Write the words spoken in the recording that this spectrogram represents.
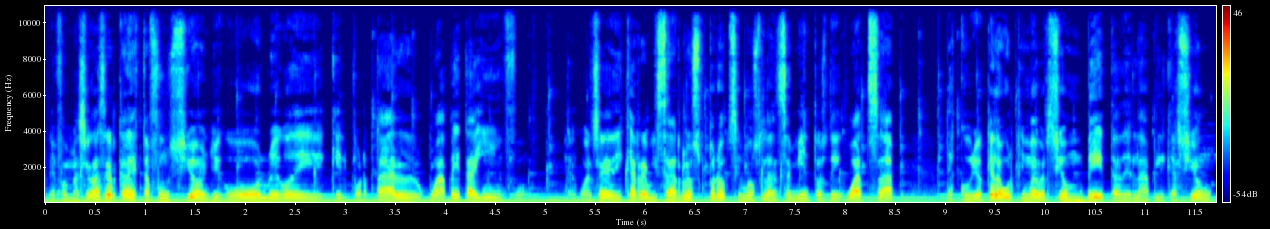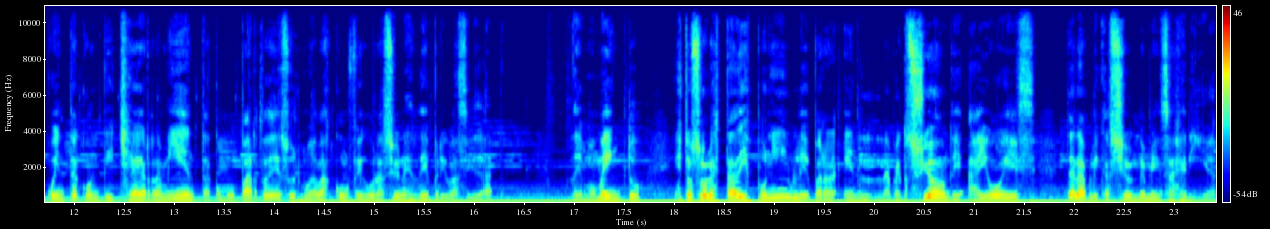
La información acerca de esta función llegó luego de que el portal WebBeta Info, el cual se dedica a revisar los próximos lanzamientos de WhatsApp, descubrió que la última versión beta de la aplicación cuenta con dicha herramienta como parte de sus nuevas configuraciones de privacidad. De momento, esto solo está disponible para en la versión de iOS de la aplicación de mensajería.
